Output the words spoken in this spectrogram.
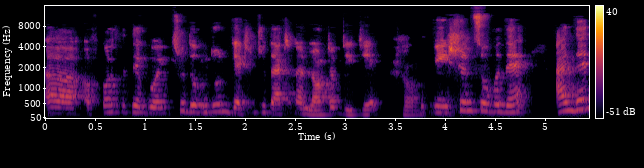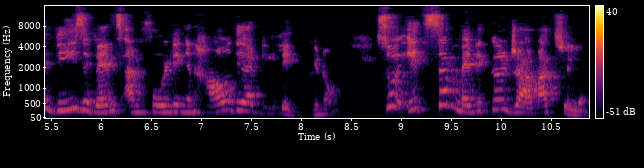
Uh, of course, that they're going through. Though we don't get into that in a lot of detail. Sure. The patients over there, and then these events unfolding and how they are dealing. You know, so it's a medical drama thriller,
